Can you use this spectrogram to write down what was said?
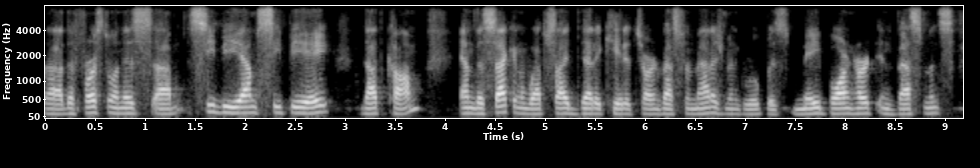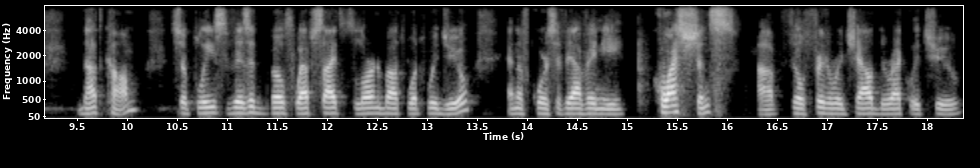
Uh, the first one is um, cbmcpa.com, and the second website dedicated to our investment management group is maybarnhardinvestments.com. So please visit both websites to learn about what we do. And of course, if you have any questions, uh, feel free to reach out directly to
